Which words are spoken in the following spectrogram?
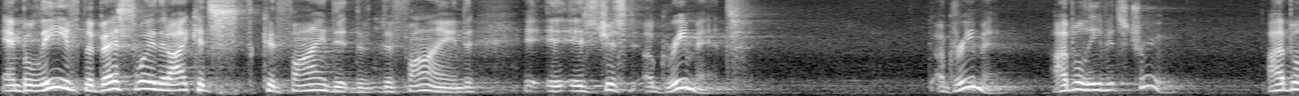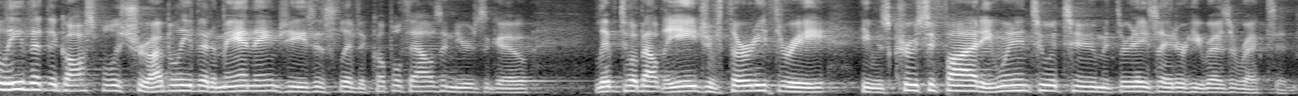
And believe, the best way that I could, could find it defined is just agreement. Agreement. I believe it's true. I believe that the gospel is true. I believe that a man named Jesus lived a couple thousand years ago, lived to about the age of 33. He was crucified, he went into a tomb, and three days later he resurrected.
